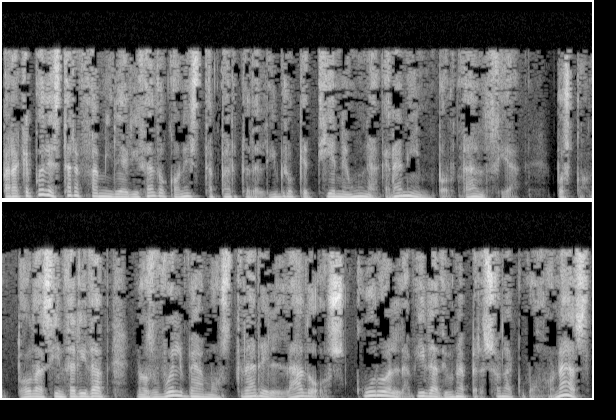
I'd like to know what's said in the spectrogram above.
para que pueda estar familiarizado con esta parte del libro que tiene una gran importancia, pues con toda sinceridad nos vuelve a mostrar el lado oscuro en la vida de una persona como Jonás,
